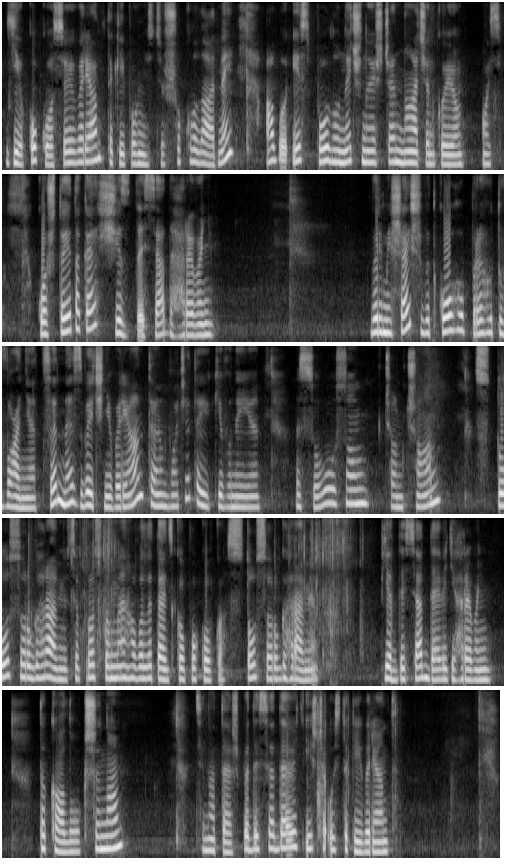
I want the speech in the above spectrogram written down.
Є кокосовий варіант, такий повністю шоколадний, або із полуничною ще начинкою. Ось. Коштує таке 60 гривень. Вермішель швидкого приготування. Це незвичні варіанти. Бачите, які вони є з соусом, чан-чан. 140 грамів. Це просто мега велетенська упаковка. 140 грамів. 59 гривень. Така локшина. Ціна теж 59 і ще ось такий варіант.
